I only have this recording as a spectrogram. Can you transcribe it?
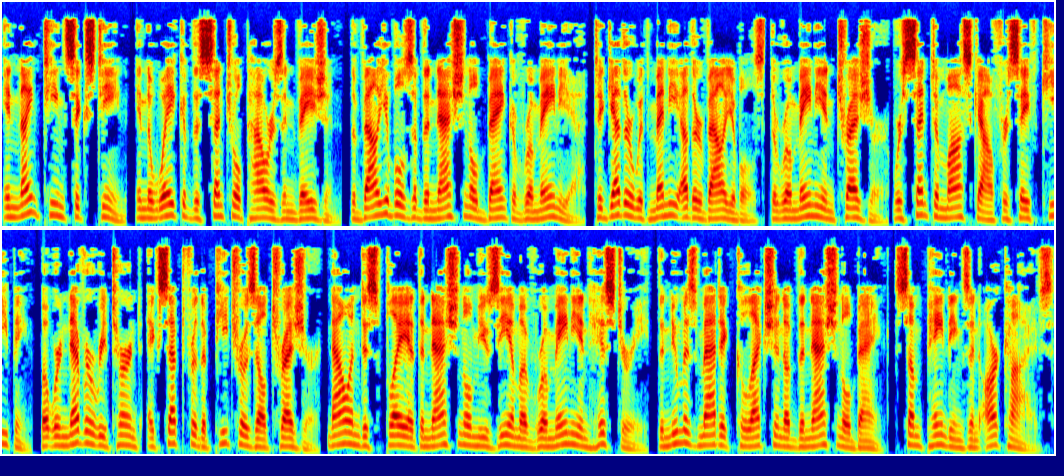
In 1916, in the wake of the Central Powers invasion, the valuables of the National Bank of Romania, together with many other valuables the Romanian treasure were sent to Moscow for safekeeping, but were never returned except for the Pietroasele treasure, now on display at the National Museum of Romanian History, the numismatic collection of the National Bank, some paintings and archives.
